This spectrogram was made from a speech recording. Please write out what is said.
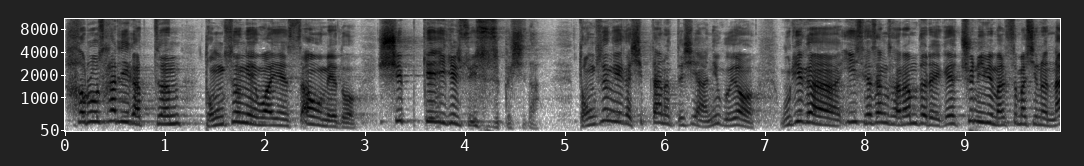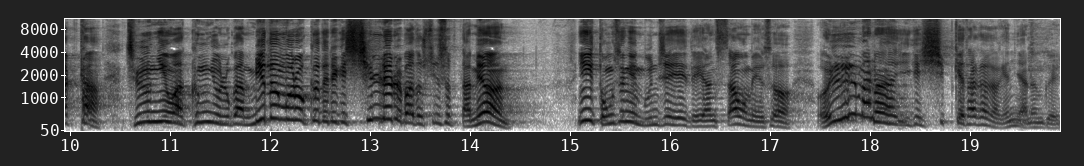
하루살이 같은 동성애와의 싸움에도 쉽게 이길 수 있었을 것이다. 동성애가 쉽다는 뜻이 아니고요. 우리가 이 세상 사람들에게 주님이 말씀하시는 낙타 정의와 긍휼과 믿음으로 그들에게 신뢰를 받을 수 있었다면 이 동성애 문제에 대한 싸움에서 얼마나 이게 쉽게 다가가겠냐는 거예요.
